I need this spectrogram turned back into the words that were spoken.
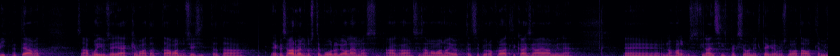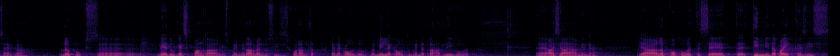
liikmed teavad, saab hoiusejääke vaadata, avaldusi esitada, ja ka see arvelduste pool oli olemas, aga seesama vana jutt, et see bürokraatlik asjaajamine eh, noh, alguses Finantsinspektsioonilt tegevusloa taotlemisega, lõpuks eh, Leedu keskpanga, kes meil neid arveldusi siis korraldab, kelle kaudu või mille kaudu meil need rahad liiguvad, asjaajamine ja lõppkokkuvõttes see, et timmida paika siis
